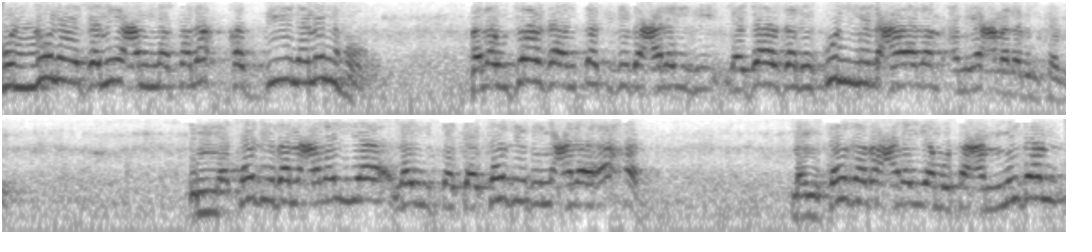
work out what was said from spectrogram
كلنا جميعا نتلقى الدين منه. فلو جاز أن تكذب عليه لجاز لكل العالم أن يعمل بالكذب. إن كذبا علي ليس ككذب على أحد. من كذب علي متعمدا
